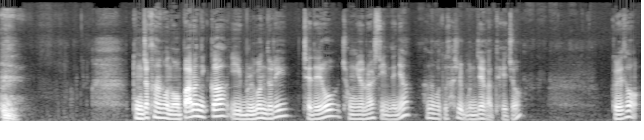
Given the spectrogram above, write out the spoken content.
동작하는 거 너무 빠르니까 이 물건들이 제대로 정렬을 할 수 있느냐 하는 것도 사실 문제가 되죠. 그래서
